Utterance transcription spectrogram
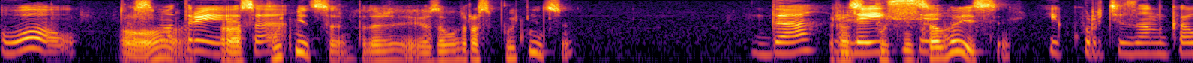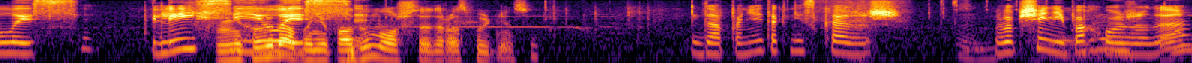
Оу, ты О, смотри, это... Распутница? Подожди, ее зовут Распутница? Да, Распутница Лейси Лейси. и куртизанка Лейси. Лейси и Никогда бы не Лейси. подумал, что это Распутница. Да, по ней так не скажешь. Вообще не похоже, да?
